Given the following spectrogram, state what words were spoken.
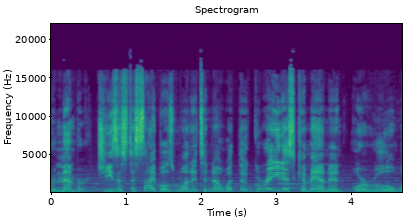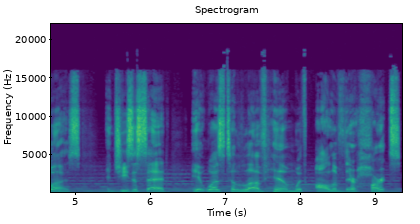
Remember, Jesus' disciples wanted to know what the greatest commandment or rule was. And Jesus said it was to love Him with all of their hearts,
